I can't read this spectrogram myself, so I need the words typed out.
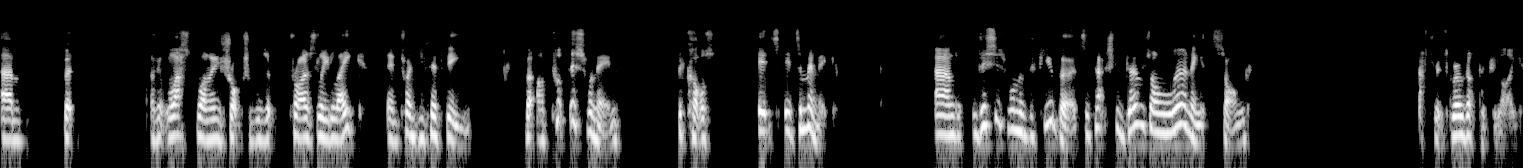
Um, but I think the last one in Shropshire was at Priorslee Lake in 2015. But I've put this one in because it's it's a mimic. And this is one of the few birds that actually goes on learning its song after it's grown up, if you like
